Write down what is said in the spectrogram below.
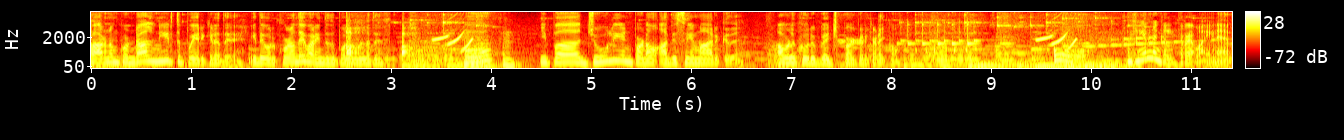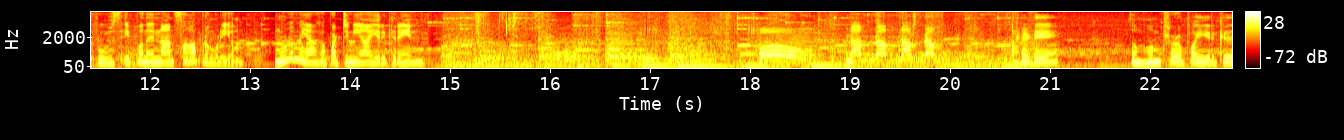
காரணம் கொண்டால் நீர்த்து போயிருக்கிறது. இது ஒரு குழந்தை வரைந்தது போல உள்ளது. ஓ. இப்ப ஜூலியன் படம் அதிசயமா இருக்குது. அவளுக்கு ஒரு வெஜ் பர்கர் கிடைக்கும். ஓ எண்ணங்கள் பிறவாயின ஃபூஸ் இப்போது நான் சாப்பிட முடியும். முழுமையாக பட்டினியா இருக்கிறேன் ஓ நம் நம் நம் நம். அடடே ரொம்ப போய் இருக்கு.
